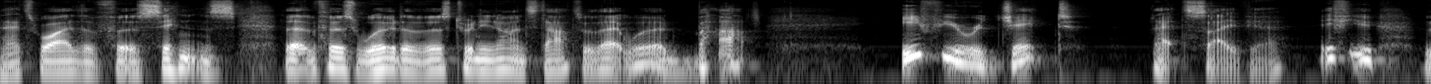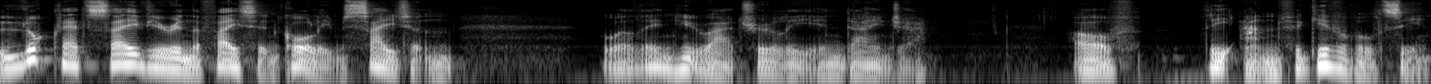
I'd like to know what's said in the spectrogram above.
that's why the first sentence, the first word of verse 29 starts with that word, but if you reject that Saviour, if you look that Saviour in the face and call him Satan, well, then you are truly in danger of the unforgivable sin.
